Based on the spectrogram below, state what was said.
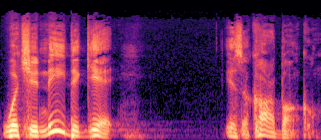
What you need to get is a carbuncle.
